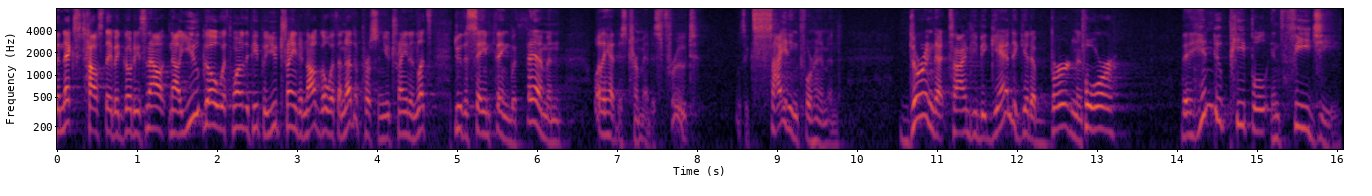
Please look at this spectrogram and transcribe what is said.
the next house they would go to is now, now you go with one of the people you trained, and I'll go with another person you trained, and let's do the same thing with them. And well, they had this tremendous fruit. It was exciting for him. And during that time, he began to get a burden for the Hindu people in Fiji,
